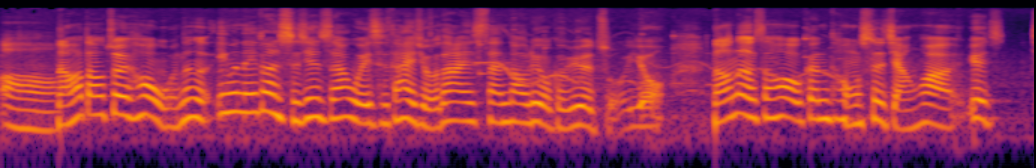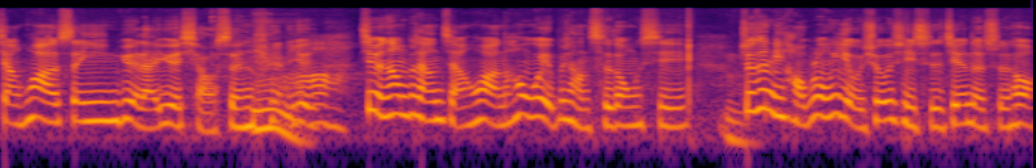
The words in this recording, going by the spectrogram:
哦。然后到最后，我那个因为那段时间实在维持太久，大概三到六个月左右。然后那个时候跟同事讲话越。讲话的声音越来越小声，越来越基本上不想讲话，然后我也不想吃东西。就是你好不容易有休息时间的时候，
